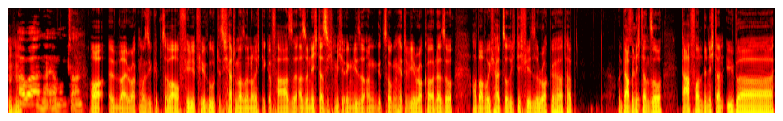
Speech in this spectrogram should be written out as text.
Mhm. Aber naja, momentan. Oh, äh, bei Rockmusik gibt es aber auch viel, viel Gutes. Ich hatte mal so eine richtige Phase, also nicht, dass ich mich irgendwie so angezogen hätte wie Rocker oder so, aber wo ich halt so richtig viel so Rock gehört habe. Und da bin ich dann so, davon bin ich dann über,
